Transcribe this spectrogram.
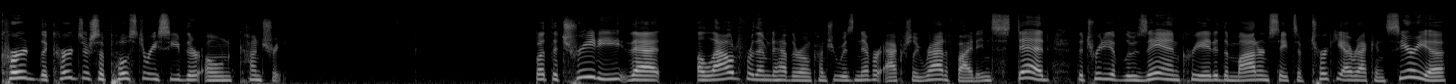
Kurd the Kurds are supposed to receive their own country. But the treaty that allowed for them to have their own country was never actually ratified. Instead, the Treaty of Lausanne created the modern states of Turkey, Iraq, and Syria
